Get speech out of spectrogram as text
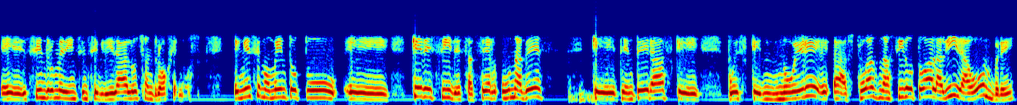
eh, síndrome de insensibilidad a los andrógenos. En ese momento tú, ¿qué decides hacer una vez que te enteras que, pues, que no eres, tú has nacido toda la vida hombre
